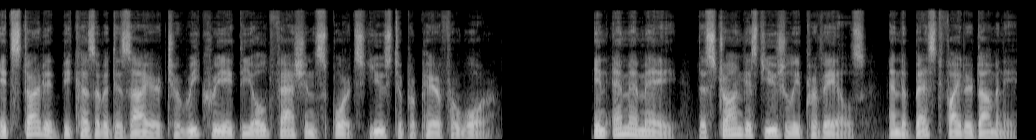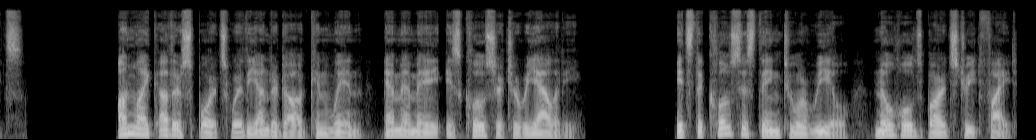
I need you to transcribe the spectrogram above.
It started because of a desire to recreate the old-fashioned sports used to prepare for war. In MMA, the strongest usually prevails, and the best fighter dominates. Unlike other sports where the underdog can win, MMA is closer to reality. It's the closest thing to a real, no-holds-barred street fight,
